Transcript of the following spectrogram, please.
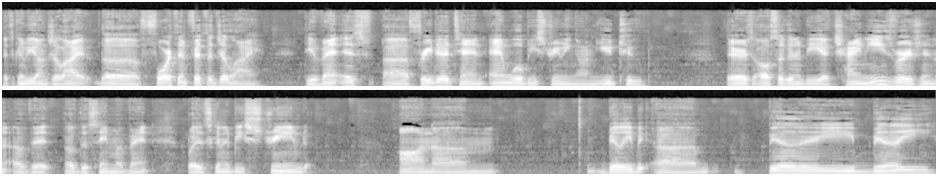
It's going to be on July the 4th and 5th of July. The event is uh, free to attend and will be streaming on YouTube. There's also going to be a Chinese version of it of the same event, but it's going to be streamed on um, Billy uh, Billy Billy.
